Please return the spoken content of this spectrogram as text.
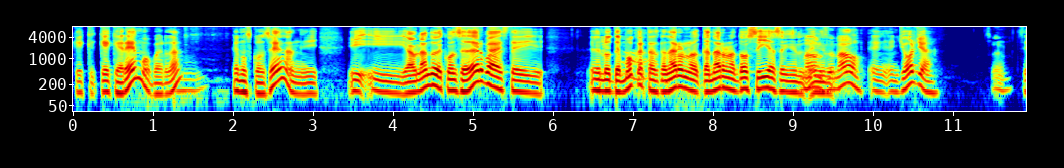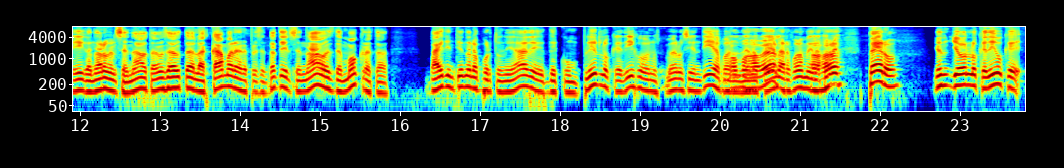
que, que- que queremos, ¿verdad? Ujú. Que nos concedan. Y, y, y hablando de conceder, va, este, eh, los demócratas ganaron, la- ganaron las dos sillas en el, No, en, el el- Senado. en- en Georgia. Sí. Sí, ganaron el Senado. También se la Cámara de Representantes y el Senado es demócrata. Biden tiene la oportunidad de, de cumplir lo que dijo en los primeros 100 días para Vamos a ver. la reforma migratoria. Ajá. Pero yo, yo lo que digo que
